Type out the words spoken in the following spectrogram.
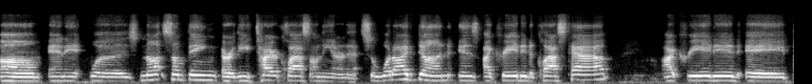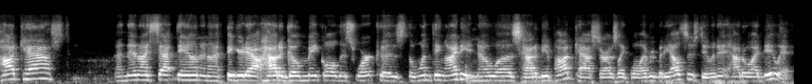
Um, and it was not something or the entire class on the internet. So what I've done is I created a class tab, I created a podcast, and then I sat down and I figured out how to go make all this work because the one thing I didn't know was how to be a podcaster. I was like, well, everybody else is doing it. How do I do it?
